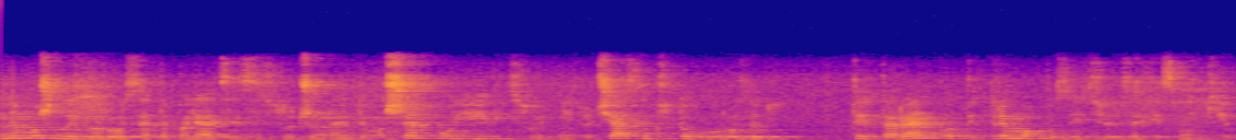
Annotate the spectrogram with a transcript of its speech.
неможливий розгляд апеляції засудженої Тимошенко у її відсутність. Учасник судового розгляду Титаренко підтримав позицію захисників.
